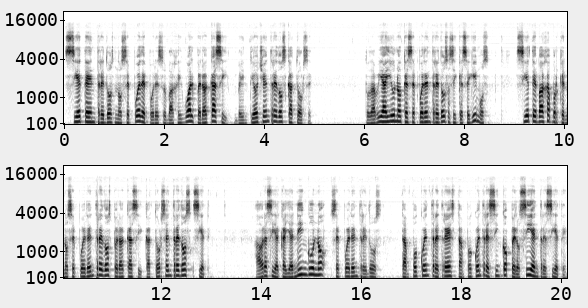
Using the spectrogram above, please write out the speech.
7 entre 2 no se puede, por eso baja igual, pero acá sí. 28 entre 2, 14. Todavía hay uno que se puede entre 2, así que seguimos. 7 baja porque no se puede entre 2, pero acá sí. 14 entre 2, 7. Ahora sí, acá ya ninguno se puede entre 2. Tampoco entre 3, tampoco entre 5, pero sí entre 7.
